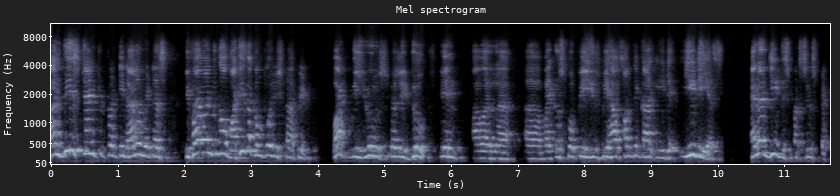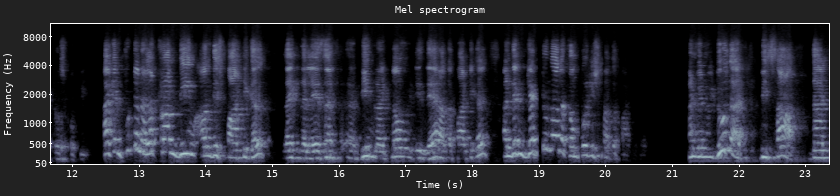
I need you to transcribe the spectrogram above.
And these 10 to 20 nanometers, if I want to know what is the composition of it, what we usually do in our uh, uh, microscopy is we have something called EDS, energy dispersive spectroscopy. I can put an electron beam on this particle, like the laser uh, beam right now, it is there on the particle, and then get to know the composition of the particle. And when we do that, we saw that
